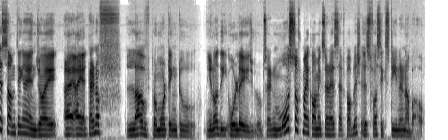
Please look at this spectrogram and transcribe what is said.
is something I enjoy. I, I kind of love promoting to you know the older age groups, and most of my comics that I self-publish is for 16 and above.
